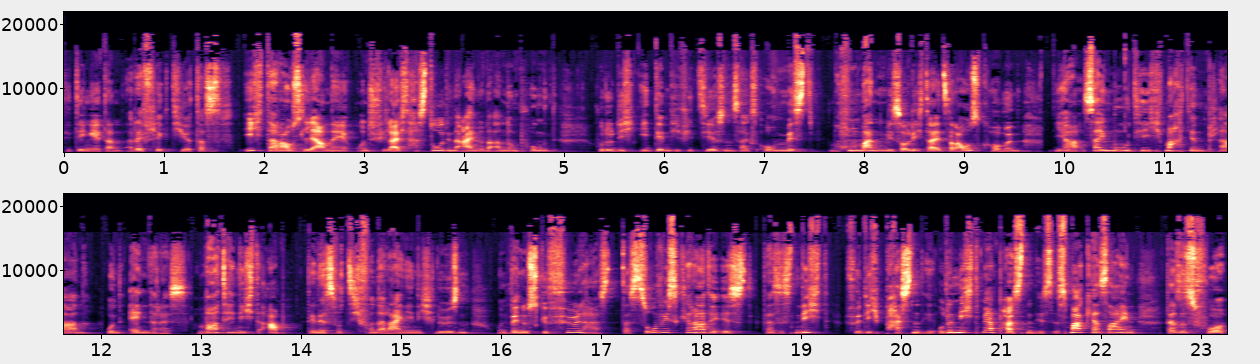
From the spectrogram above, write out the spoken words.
die Dinge dann reflektiert, dass ich daraus lerne und vielleicht hast du den einen oder anderen Punkt, wo du dich identifizierst und sagst, oh Mist, oh Mann, wie soll ich da jetzt rauskommen? Ja, sei mutig, mach dir einen Plan und ändere es. Warte nicht ab, denn es wird sich von alleine nicht lösen. Und wenn du das Gefühl hast, dass so wie es gerade ist, dass es nicht für dich passend oder nicht mehr passend ist. Es mag ja sein, dass es vor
